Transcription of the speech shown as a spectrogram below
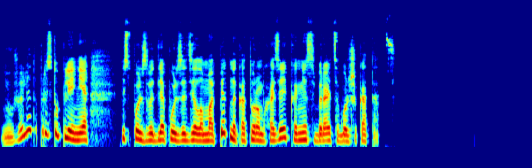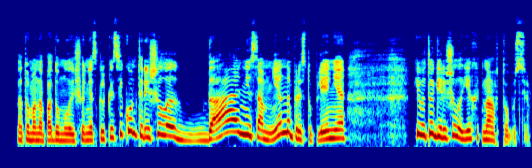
Неужели это преступление — использовать для пользы дела мопед, на котором хозяйка не собирается больше кататься? Потом она подумала еще несколько секунд и решила, да, несомненно, преступление. И в итоге решила ехать на автобусе.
